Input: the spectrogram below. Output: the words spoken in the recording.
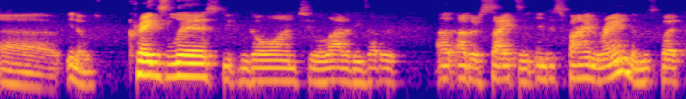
uh, you know Craigslist. You can go on to a lot of these other other sites and, and just find randoms. But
